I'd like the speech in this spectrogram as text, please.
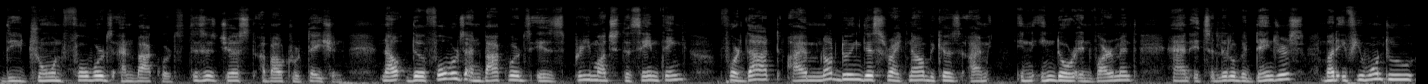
the drone forwards and backwards? This is just about rotation. Now the forwards and backwards is pretty much the same thing for that I'm not doing this right now because I'm in indoor environment and it's a little bit dangerous. But if you want to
